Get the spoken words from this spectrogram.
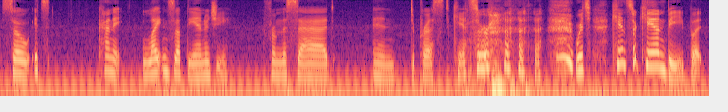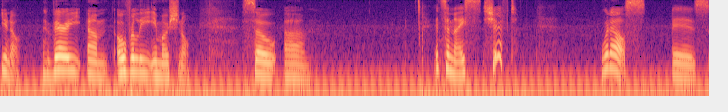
so it's kind of lightens up the energy from the sad and depressed cancer, which cancer can be, but you know, very um, overly emotional. So um, it's a nice shift. What else is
